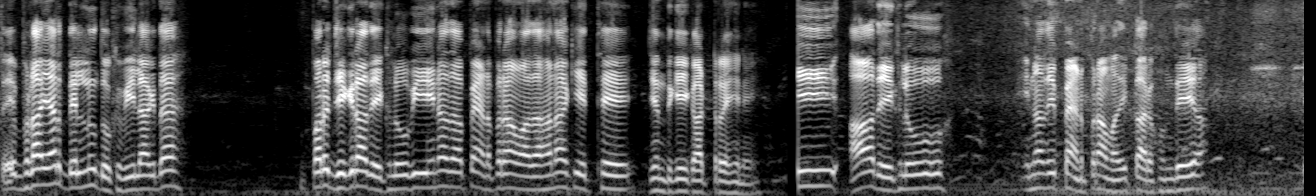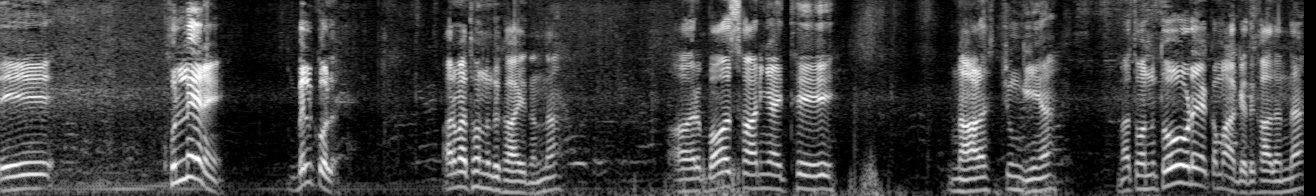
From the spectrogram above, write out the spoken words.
ਤੇ ਬੜਾ ਯਾਰ ਦਿਲ ਨੂੰ ਦੁੱਖ ਵੀ ਲੱਗਦਾ। ਪਰ ਜਿਗਰਾ ਦੇਖ ਲਓ ਵੀ ਇਹਨਾਂ ਦਾ ਭੈਣ ਭਰਾਵਾਂ ਦਾ ਹਨਾ ਕਿ ਇੱਥੇ ਜ਼ਿੰਦਗੀ ਕੱਟ ਰਹੇ ਨੇ। ਕਿ ਆਹ ਦੇਖ ਲਓ, ਇਹਨਾਂ ਦੇ ਭੈਣ ਭਰਾਵਾਂ ਦੇ ਘਰ ਹੁੰਦੇ ਆ ਤੇ ਖੁੱਲੇ ਨੇ, ਬਿਲਕੁਲ। ਔਰ ਮੈਂ ਤੁਹਾਨੂੰ ਦਿਖਾਈ ਦਿੰਦਾ। ਔਰ ਬਹੁਤ ਸਾਰੀਆਂ ਇੱਥੇ ਨਾਲ ਝੁੰਗੀਆਂ, ਮੈਂ ਤੁਹਾਨੂੰ ਥੋੜਾ ਜਿਹਾ ਘੁਮਾ ਕੇ ਦਿਖਾ ਦਿੰਦਾ।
